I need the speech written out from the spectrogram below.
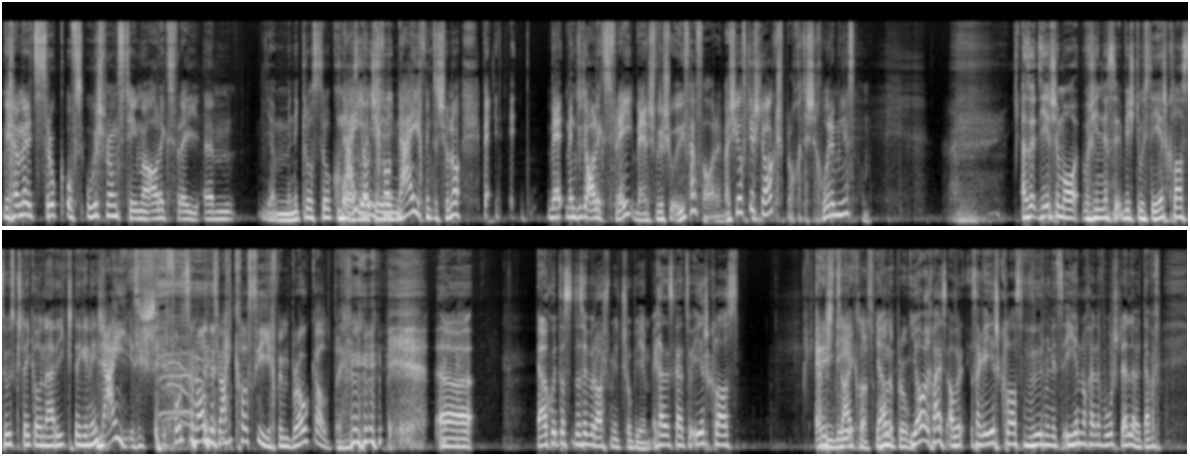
wie kommen wir jetzt zurück aufs Ursprungsthema, Alex Frey? Ähm, Ja, nicht gross zurückkommen. nein, Also, ja, ich wollt, nein, ich finde das schon noch. Wenn, du der Alex Frey wärst, würdest du ÖV fahren. Weißt du, wie oft wirst du angesprochen? Das ist doch mühsam. Also, das erste Mal, wahrscheinlich bist du aus der ersten Klasse ausgestiegen und er eingestiegen ist. Nein, es ist vor normale Zweitklasse. gewesen. Ich bin broke, Alter. Äh, ja, gut, das, das überrascht mich jetzt schon bei ihm. Ich hätte jetzt gesagt, zur ersten Klasse Er ist Zweiklasse, ja, 100 Pro. Ja, ich weiß, aber ich sage, Erstklasse würde man jetzt eher noch vorstellen können. Einfach,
